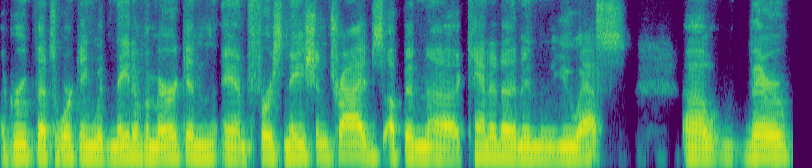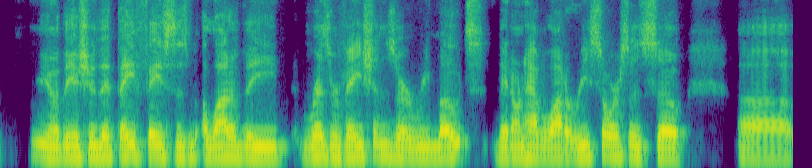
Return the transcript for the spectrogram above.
a group that's working with Native American and First Nation tribes up in uh, Canada and in the U.S. Uh, they're, you know, the issue that they face is a lot of the reservations are remote. They don't have a lot of resources, so uh,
